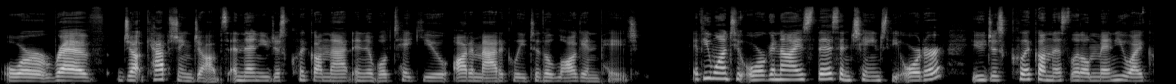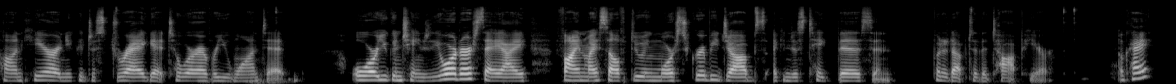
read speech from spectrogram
or Rev jo- captioning jobs. And then you just click on that and it will take you automatically to the login page. If you want to organize this and change the order, you just click on this little menu icon here and you could just drag it to wherever you want it. Or you can change the order. Say I find myself doing more Scribie jobs, I can just take this and put it up to the top here. Okay?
